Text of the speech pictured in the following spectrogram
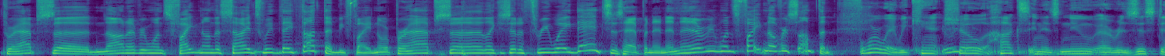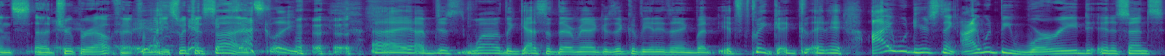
Perhaps uh, not everyone's fighting on the sides we, they thought they'd be fighting, or perhaps, uh, like you said, a three way dance is happening and everyone's fighting over something. Four way. We can't show Hux in his new uh, resistance uh, trooper outfit from when he switches sides. Exactly. I, I'm just wildly guessing there, man, because it could be anything. But it's. I would. Here's the thing. I would be worried in a sense.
